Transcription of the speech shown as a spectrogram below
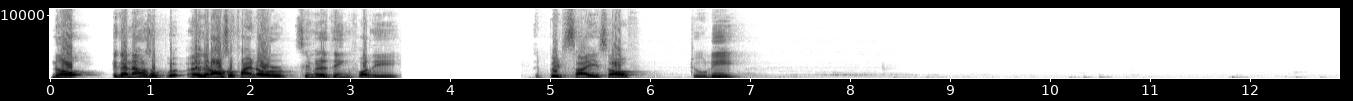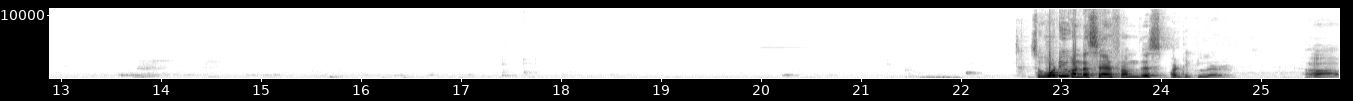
Now, you can also you can also find out similar thing for the, the pit size of 2D. So, what do you understand from this particular uh,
